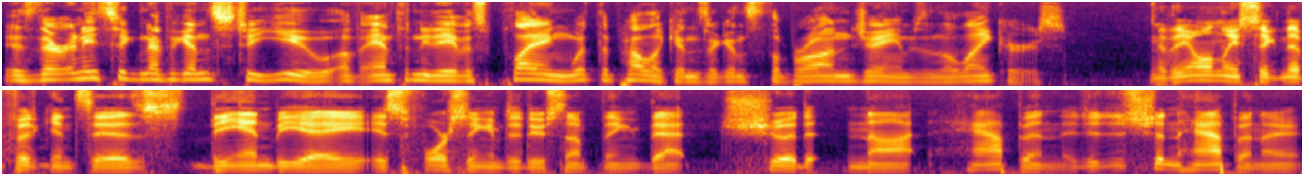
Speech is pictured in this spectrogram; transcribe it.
Is there any significance to you of Anthony Davis playing with the Pelicans against LeBron James and the Lakers? The only significance is the NBA is forcing him to do something that should not happen. It just shouldn't happen. I,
